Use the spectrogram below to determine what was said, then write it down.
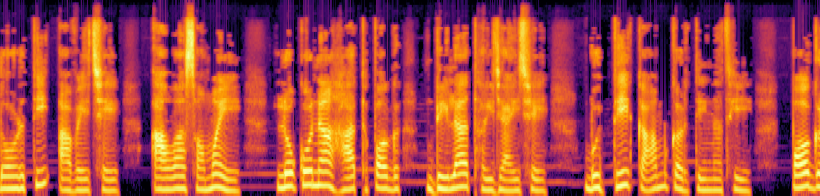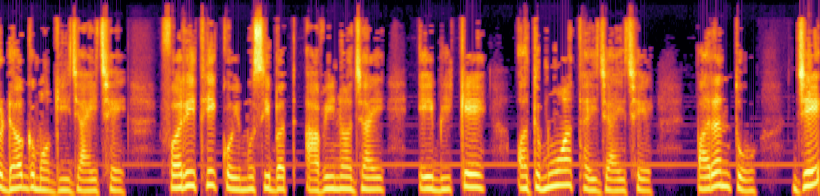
દોડતી આવે છે. આવા સમયે લોકોના હાથ પગ ઢીલા થઈ જાય છે, બુદ્ધિ કામ કરતી નથી, પગ ડગમગી જાય છે, ફરીથી કોઈ મુસીબત આવી ન જાય એ બીકે અધમુઆ થઈ જાય છે. પરંતુ જે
